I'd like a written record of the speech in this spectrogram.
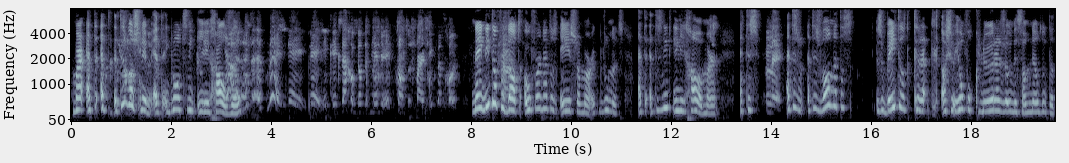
Maar het, het, het is wel slim. Het, ik bedoel, het is niet illegaal Ja, zo. het, het- nee, nee, nee. Ik, ik zeg ook dat dit minder irritant is, maar ik vind het gewoon. Nee, niet over dat. Over net als ASMR. Ik bedoel het. Het, het is niet illegaal, maar het is, Nee. het is, het is wel net als... Ze weten dat als je heel veel kleuren en zo in de thumbnail doet, dat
